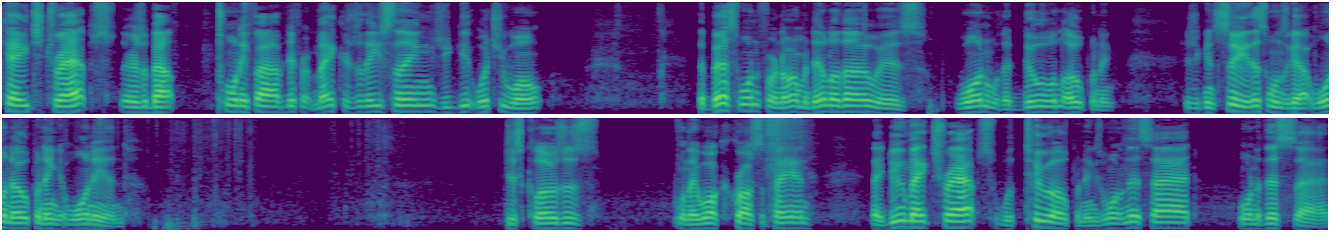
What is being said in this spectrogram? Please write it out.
cage traps. There's about 25 different makers of these things. You get what you want. The best one for an armadillo though is one with a dual opening. As you can see, this one's got one opening at one end. Just closes when they walk across the pan. They do make traps with two openings, one on this side, one on this side.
